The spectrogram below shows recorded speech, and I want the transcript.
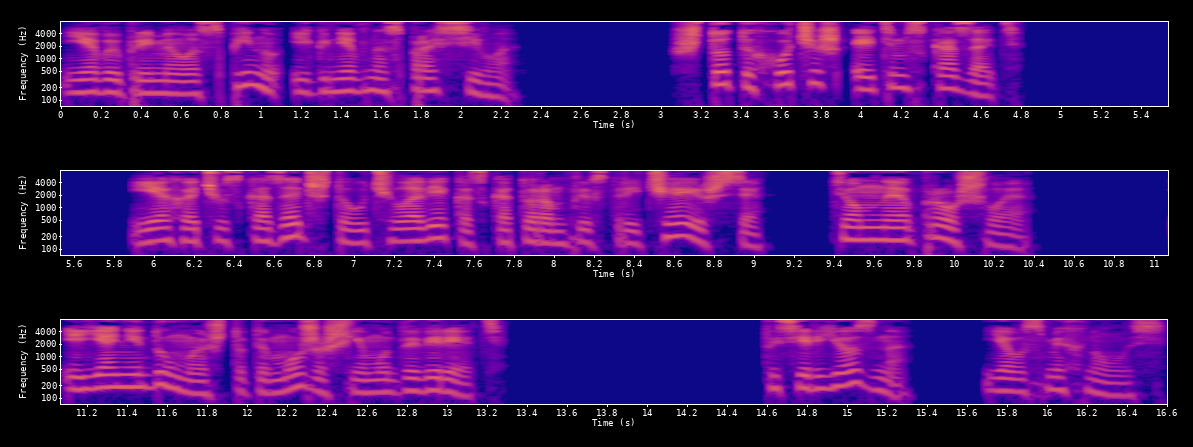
Я выпрямила спину и гневно спросила. «Что ты хочешь этим сказать?» «Я хочу сказать, что у человека, с которым ты встречаешься, темное прошлое. И я не думаю, что ты можешь ему доверять». «Ты серьезно? Я усмехнулась.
